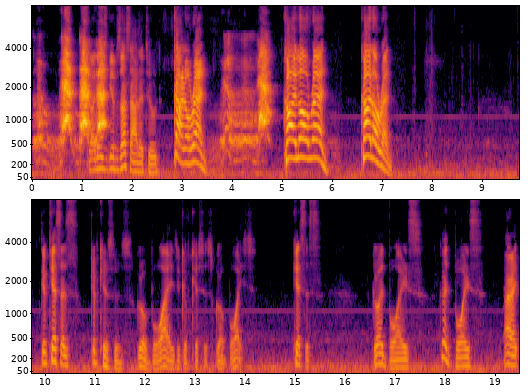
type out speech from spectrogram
God gives us attitude. Kylo Ren! Kylo Ren! Kylo Ren! Give kisses. Give kisses. Good boys. You give kisses. Good boys. Kisses. Good boys. Good boys. Alright.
